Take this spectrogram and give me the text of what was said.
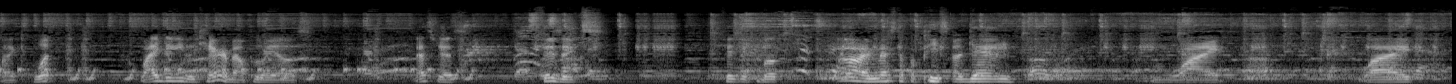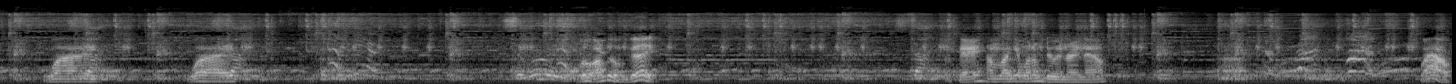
Like, what? Why do you even care about Puyos? That's just physics. Physics book. Oh, I messed up a piece again. Why? Why? Why? Why? Oh, I'm doing good. Okay, I'm liking what I'm doing right now. Wow.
